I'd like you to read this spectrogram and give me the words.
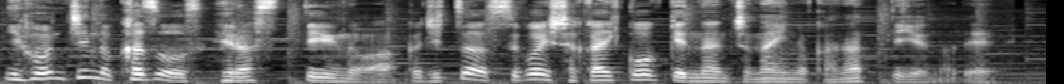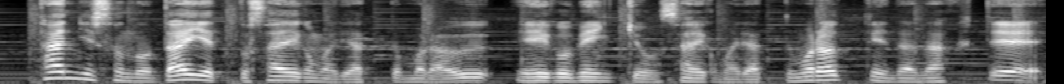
日本人の数を減らすっていうのは実はすごい社会貢献なんじゃないのかなっていうので単にそのダイエット最後までやってもらう英語勉強を最後までやってもらうっていうんではなくて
